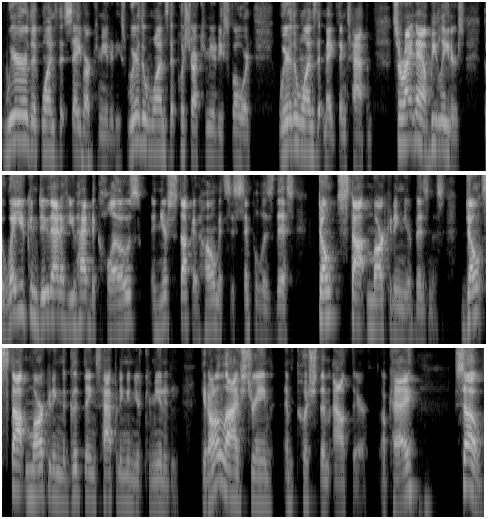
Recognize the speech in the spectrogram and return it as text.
we're the ones that save our communities. We're the ones that push our communities forward. We're the ones that make things happen. So, right now, be leaders. The way you can do that if you had to close and you're stuck at home, it's as simple as this don't stop marketing your business. Don't stop marketing the good things happening in your community. Get on a live stream and push them out there. Okay. So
